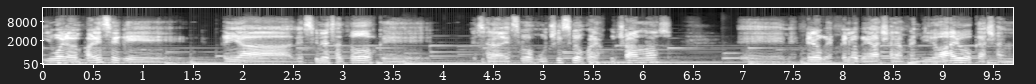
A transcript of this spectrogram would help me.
y bueno, me parece que quería decirles a todos que les agradecemos muchísimo por escucharnos. Eh, espero, que, espero que hayan aprendido algo, que hayan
